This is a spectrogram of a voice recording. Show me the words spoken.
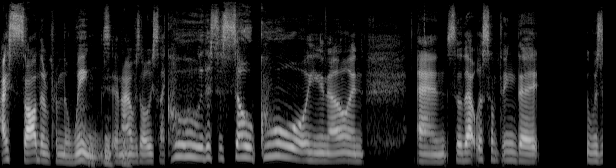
I saw them from the wings, and I was always like, "Oh, this is so cool," you know, and and so that was something that it was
